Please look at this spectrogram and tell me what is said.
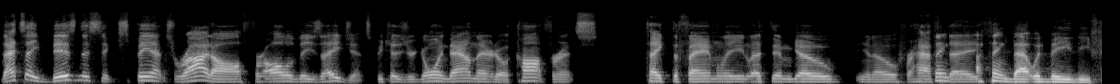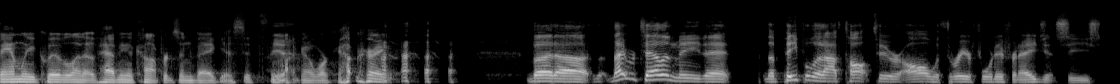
that's a business expense write off for all of these agents because you're going down there to a conference, take the family, let them go, you know, for half think, a day. I think that would be the family equivalent of having a conference in Vegas. It's Yeah. not going to work out great. but uh, they were telling me that the people that I've talked to are all with three or four different agencies.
